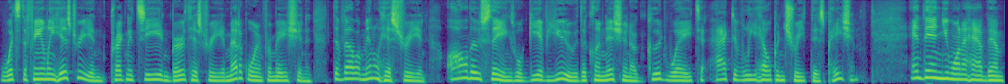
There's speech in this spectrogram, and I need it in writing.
what's the family history and pregnancy and birth history and medical information and developmental history? And all those things will give you, the clinician, a good way to actively help and treat this patient. And then you want to have them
